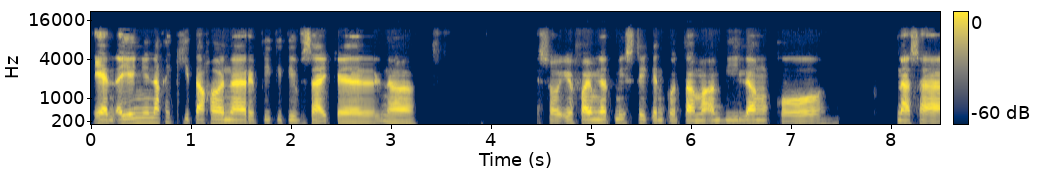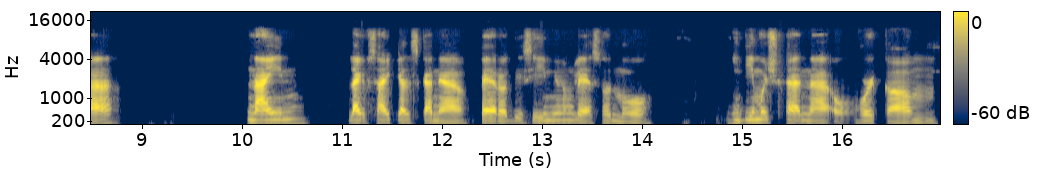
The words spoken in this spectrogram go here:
And ayun yung nakikita ko na repetitive cycle na so if I'm not mistaken kung tama ang bilang ko nasa nine life cycles ka na pero the same yung lesson mo hindi mo siya na overcome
